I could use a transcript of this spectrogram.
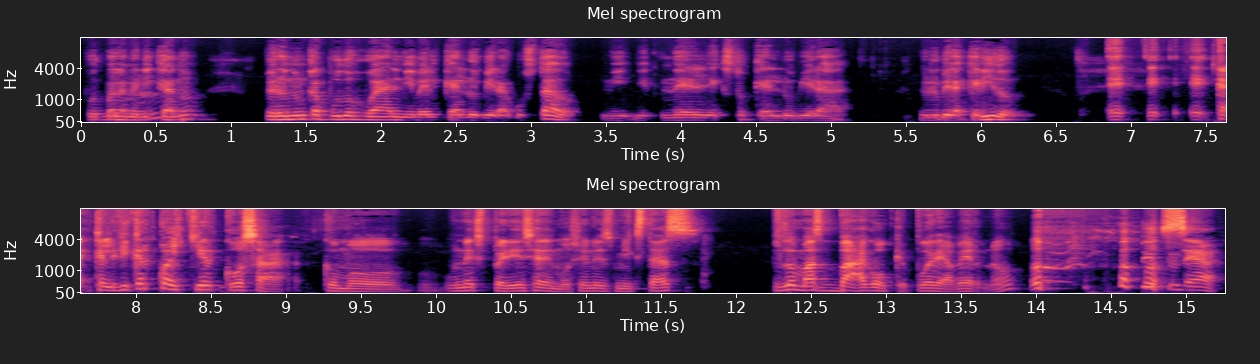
fútbol americano, pero nunca pudo jugar al nivel que a él le hubiera gustado, ni, tener el éxito que él hubiera, hubiera querido. Eh, eh, eh, calificar cualquier cosa como una experiencia de emociones mixtas es lo más vago que puede haber, ¿no? o sea,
